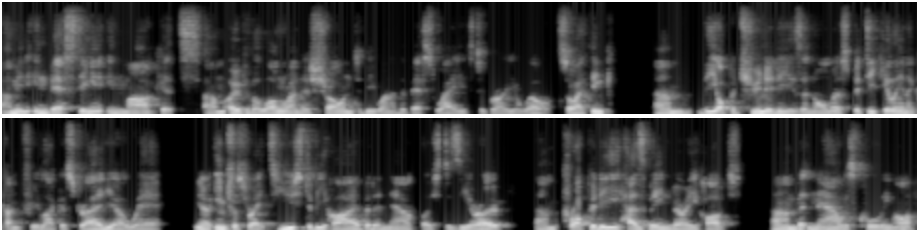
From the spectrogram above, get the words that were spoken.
I mean, investing in markets um, over the long run has shown to be one of the best ways to grow your wealth. So I think um, the opportunity is enormous, particularly in a country like Australia, where you know interest rates used to be high but are now close to zero. Um, property has been very hot, um, but now is cooling off.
